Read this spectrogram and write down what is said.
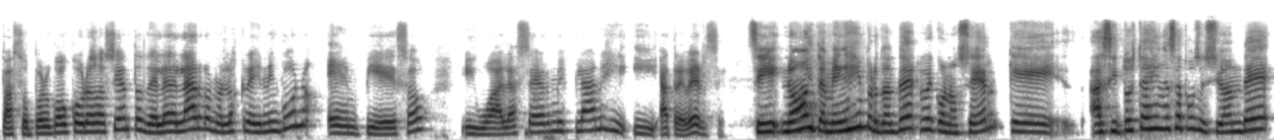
paso por Go, cobro 200, dele de largo, no los creí ninguno, empiezo igual a hacer mis planes y, y atreverse. Sí, no, y también es importante reconocer que así tú estés en esa posición de,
